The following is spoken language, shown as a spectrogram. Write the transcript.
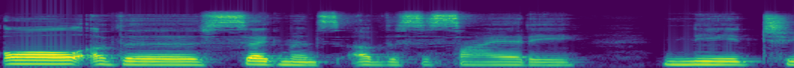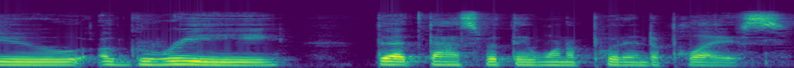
all of the segments of the society need to agree that that's what they want to put into place.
